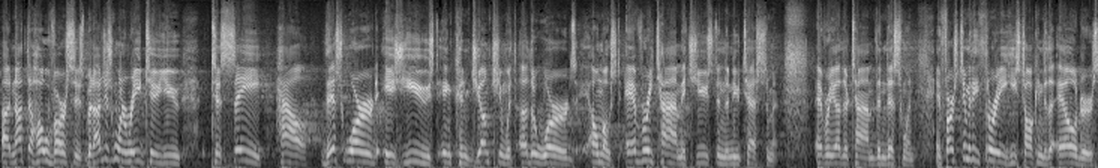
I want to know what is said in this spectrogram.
uh, not the whole verses, but I just want to read to you to see how this word is used in conjunction with other words almost every time it's used in the New Testament, every other time than this one. In 1 Timothy 3, he's talking to the elders,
